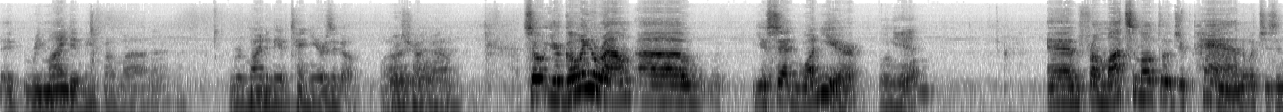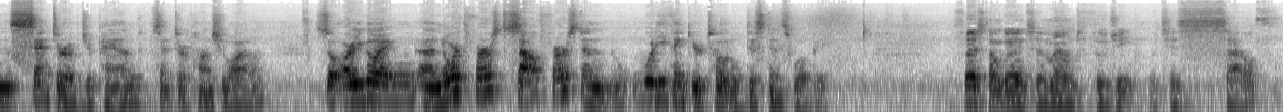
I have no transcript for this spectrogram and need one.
it reminded me from, uh, Ah. reminded me of 10 years ago when I was traveling right, around. right. So you're going around, uh, you said one year, One year? and from Matsumoto, Japan, which is in the center of Japan, center of Honshu Island. So are you going uh, north first, south first, and what do you think your total distance will be? First, I'm going to Mount Fuji, which is south,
